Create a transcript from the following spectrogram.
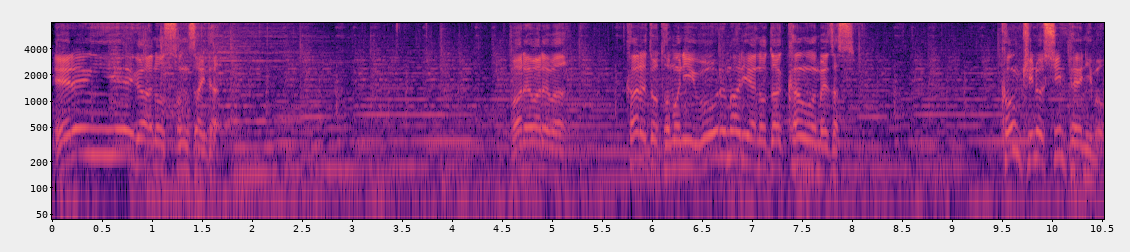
エレン・イエーガーの存在だ。我々は彼と共にウォールマリアの奪還を目指す。今期の新兵にも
